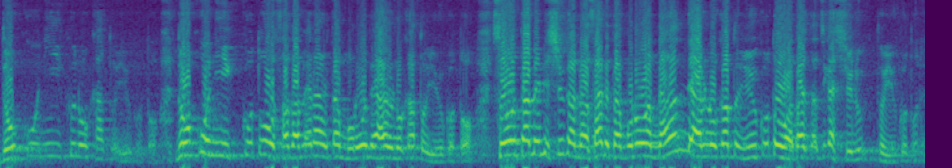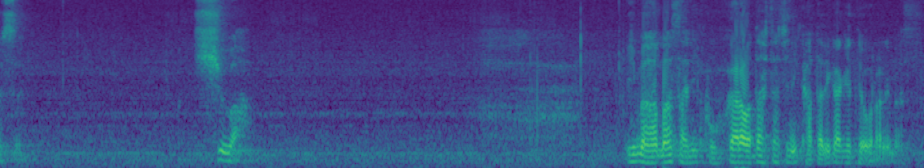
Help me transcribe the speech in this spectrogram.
どこに行くのかということ。どこに行くことを定められたものであるのかということ。そのために主がなされたものは何であるのかということを私たちが知るということです。主は今まさにここから私たちに語りかけておられます。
